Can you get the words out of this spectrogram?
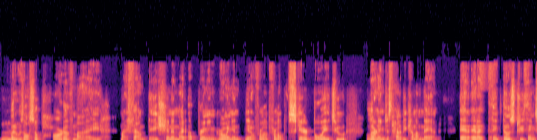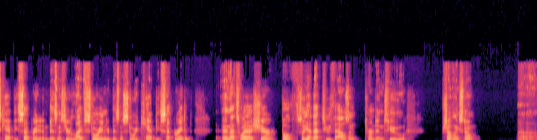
Mm. But it mm. was also part of my my foundation and my upbringing growing in, you know, from a from a scared boy to learning just how to become a man. And and I think those two things can't be separated in business. Your life story and your business story can't be separated. And that's why I share both. So yeah, that 2000 turned into shoveling snow, uh,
